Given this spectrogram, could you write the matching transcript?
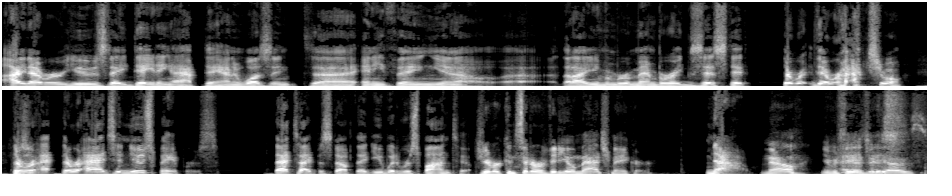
I never used a dating app, Dan. It wasn't uh, anything, you know, uh, that I even remember existed. There were there were actual there were there were ads in newspapers, that type of stuff that you would respond to. Did you ever consider a video matchmaker? No, No? You ever see I those just- videos?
